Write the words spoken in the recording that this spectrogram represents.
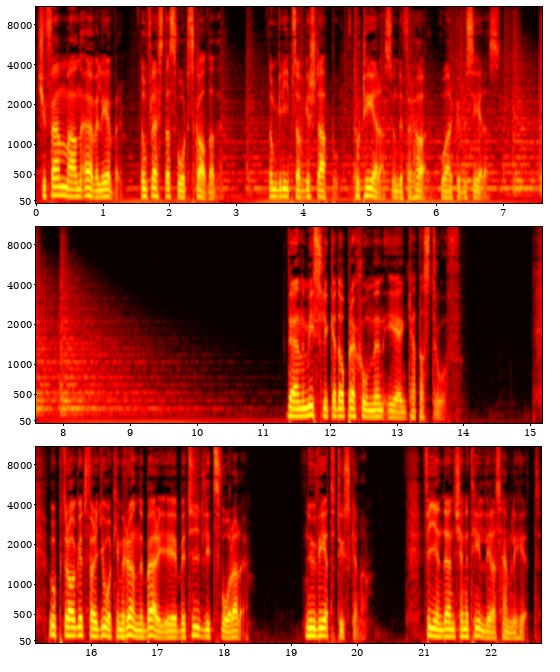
25 man överlever, de flesta svårt skadade. De grips av Gestapo, torteras under förhör och arkebuseras. Den misslyckade operationen är en katastrof. Uppdraget för Joakim Rönneberg är betydligt svårare. Nu vet tyskarna. Fienden känner till deras hemlighet.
